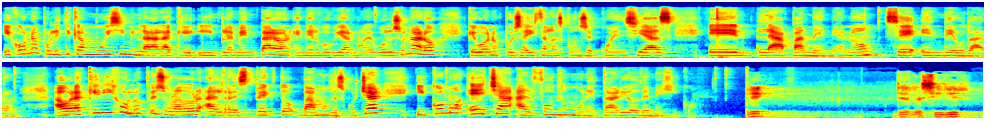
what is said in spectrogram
y con una política muy similar a la que implementaron en el gobierno de Bolsonaro, que bueno, pues ahí están las consecuencias en la pandemia, ¿no? Se endeudaron. Ahora, ¿qué dijo López Obrador al respecto? Vamos a escuchar y cómo echa al Fondo Monetario de México. De recibir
